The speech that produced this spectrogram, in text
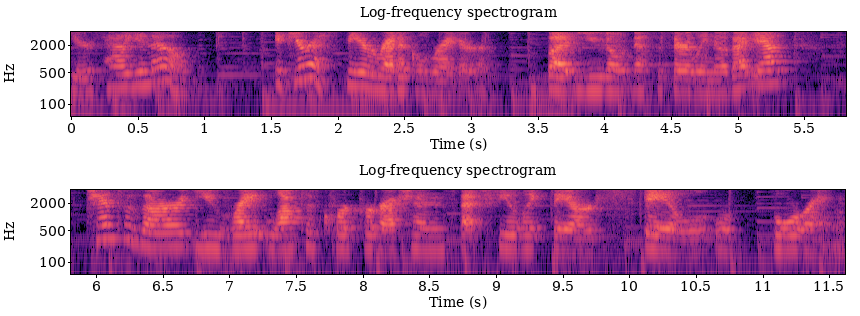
Here's how you know. If you're a theoretical writer, but you don't necessarily know that yet, chances are you write lots of chord progressions that feel like they are stale or boring.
